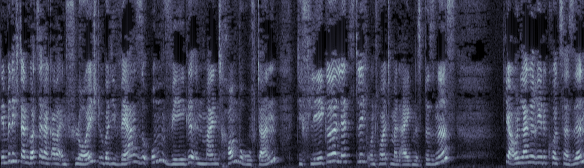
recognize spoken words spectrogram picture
dem bin ich dann Gott sei Dank aber entfleucht über diverse Umwege in meinen Traumberuf dann, die Pflege letztlich und heute mein eigenes Business. Ja, und lange Rede, kurzer Sinn.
